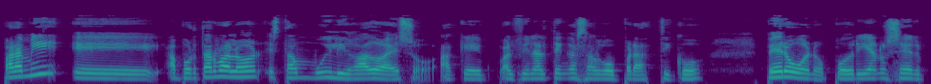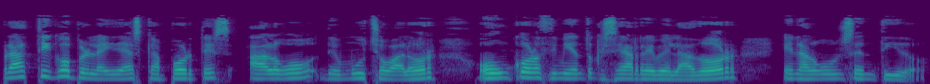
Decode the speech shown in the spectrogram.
Para mí, eh, aportar valor está muy ligado a eso, a que al final tengas algo práctico. Pero bueno, podría no ser práctico, pero la idea es que aportes algo de mucho valor o un conocimiento que sea revelador en algún sentido.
